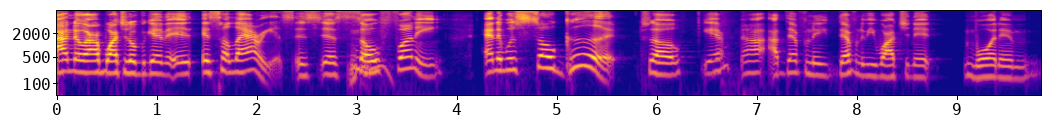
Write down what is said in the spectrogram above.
I know I watch it over again. It, it's hilarious. It's just so funny, and it was so good. So yeah, I, I definitely definitely be watching it more than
